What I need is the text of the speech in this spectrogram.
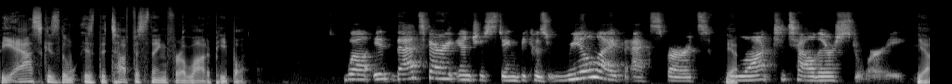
the ask is the is the toughest thing for a lot of people Well, it, that's very interesting because real life experts Yeah. want to tell their story. Yeah.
